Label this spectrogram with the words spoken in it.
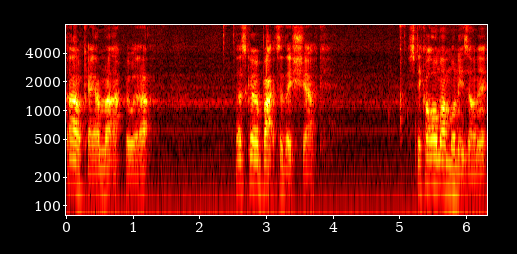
Okay, I'm not happy with that. Let's go back to this shack. Stick all my monies on it.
